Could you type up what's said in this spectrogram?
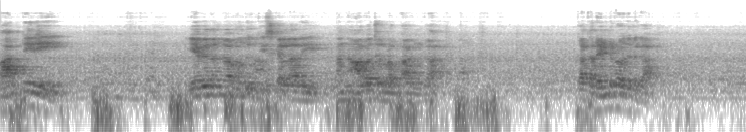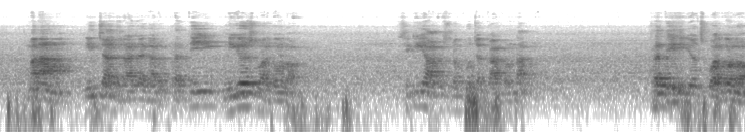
పార్టీని ఏ విధంగా ముందుకు తీసుకెళ్ళాలి అన్న ఆలోచనలో భాగంగా గత రెండు రోజులుగా మన ఇన్ఛార్జ్ రాజా గారు ప్రతి నియోజకవర్గంలో సిటీ ఆఫీస్లో కూర్చొని కాకుండా ప్రతి నియోజకవర్గంలో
